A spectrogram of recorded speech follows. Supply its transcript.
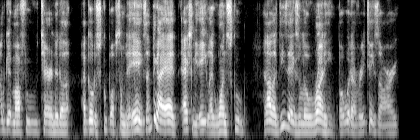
I'm getting my food, tearing it up. I go to scoop up some of the eggs. I think I had actually ate like one scoop. And I was like, these eggs are a little runny, but whatever. It tastes all right.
